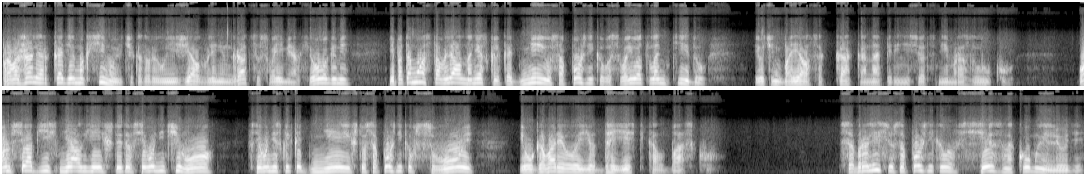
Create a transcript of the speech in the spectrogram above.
Провожали Аркадия Максимовича, который уезжал в Ленинград со своими археологами и потому оставлял на несколько дней у Сапожникова свою Атлантиду и очень боялся, как она перенесет с ним разлуку. Он все объяснял ей, что это всего ничего, всего несколько дней, что Сапожников свой, и уговаривал ее доесть колбаску. Собрались у Сапожникова все знакомые люди,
